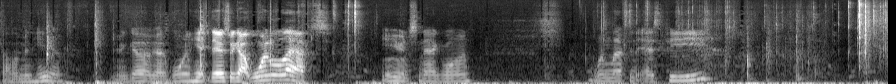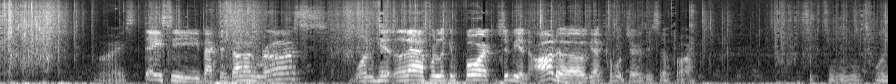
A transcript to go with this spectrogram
Solomon Hill. There we go. Got one hit there, so we got one left. Aaron snagged one. One left in SP. Alright, Stacy. Back to Donruss. One hit left. We're looking for it. Should be an auto. We Got a couple jerseys so far. 16, 20,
